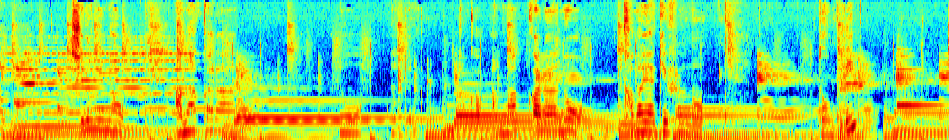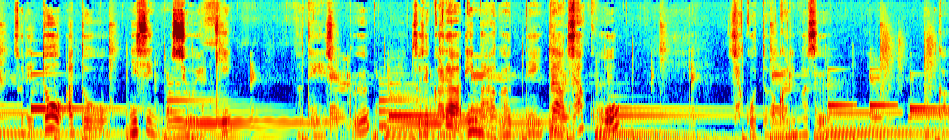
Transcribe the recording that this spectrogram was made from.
てね白身の甘辛のなんていうのなんか甘辛のかば焼き風の丼。それとあとニシンの塩焼きの定食。それから今上がっていたシャコ。シャコってわかります？なんか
